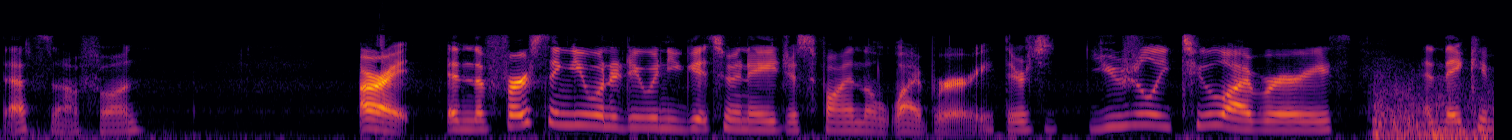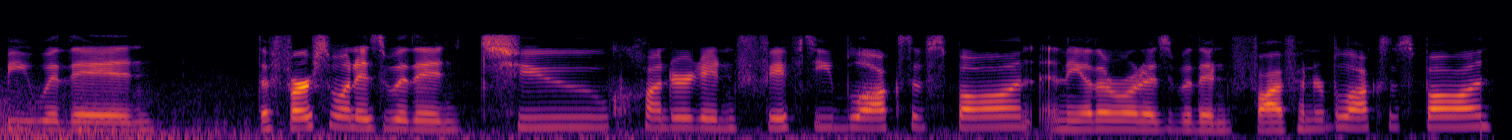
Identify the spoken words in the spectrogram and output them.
that's not fun. Alright, and the first thing you want to do when you get to an age is find the library. There's usually two libraries, and they can be within the first one is within 250 blocks of spawn, and the other one is within 500 blocks of spawn,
